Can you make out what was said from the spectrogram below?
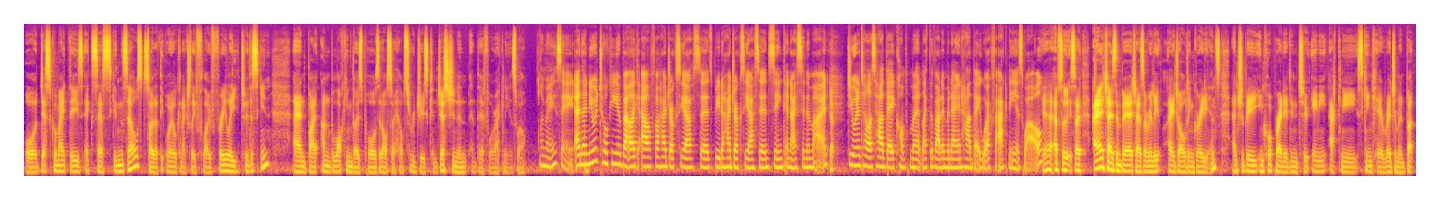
or desquamate these excess skin cells so that the oil can actually flow freely to the skin. And by unblocking those pores, it also helps reduce congestion and, and therefore acne as well. Amazing. And then you were talking about like alpha hydroxy acids, beta hydroxy acids, zinc, and niacinamide. Yep. Do you want to tell us how they complement like the vitamin A and how they work for acne as well? Yeah, absolutely. So AHAs and BHAs are really age-old ingredients and should be incorporated into any acne skincare regimen, but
